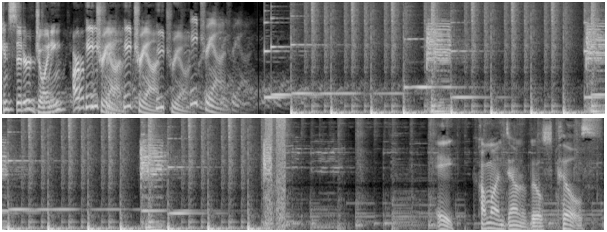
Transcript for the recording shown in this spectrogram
consider joining our Patreon. Patreon. Patreon. Patreon. Hey, come on down to Bill's Pills.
